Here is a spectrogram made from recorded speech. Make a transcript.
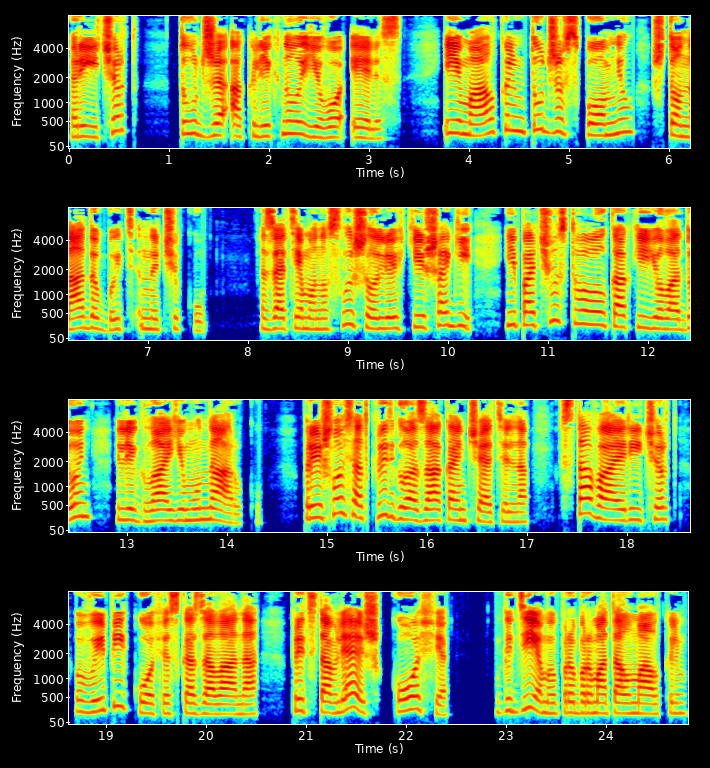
«Ричард?» — тут же окликнула его Элис. И Малкольм тут же вспомнил, что надо быть начеку. Затем он услышал легкие шаги и почувствовал, как ее ладонь легла ему на руку. Пришлось открыть глаза окончательно. «Вставай, Ричард, выпей кофе», — сказала она. «Представляешь, кофе». «Где мы?» — пробормотал Малкольм.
